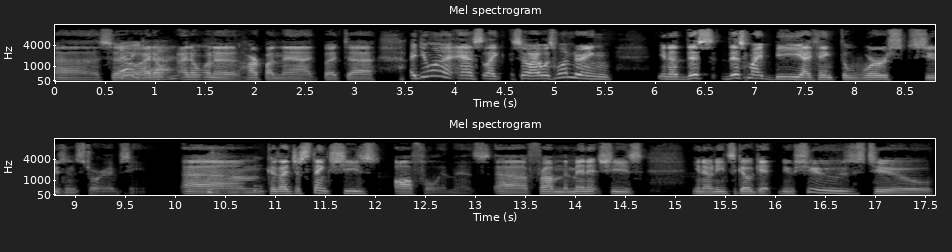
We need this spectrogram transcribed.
Uh, so Oh, I don't. I don't want to harp on that, but uh, I do want to ask. Like, so I was wondering, you know, this this might be, I think, the worst Susan story I've seen um because i just think she's awful in this uh from the minute she's you know needs to go get new shoes to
